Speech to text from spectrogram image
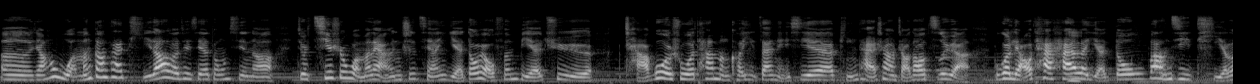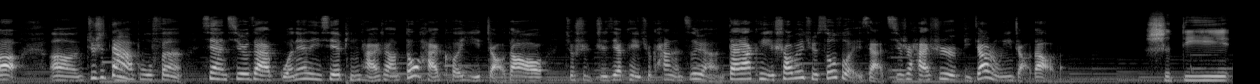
嗯，然后我们刚才提到的这些东西呢，就其实我们两个人之前也都有分别去查过，说他们可以在哪些平台上找到资源。不过聊太嗨了，也都忘记提了。嗯，就是大部分现在其实在国内的一些平台上都还可以找到，就是直接可以去看的资源，大家可以稍微去搜索一下，其实还是比较容易找到的。是的，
